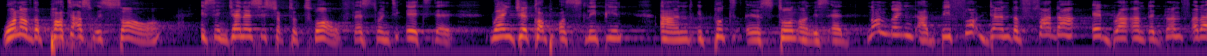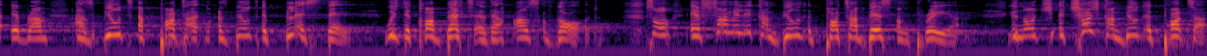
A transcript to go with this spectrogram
One of the portals we saw is in Genesis chapter 12, verse 28, there, when Jacob was sleeping and he put a stone on his head. Not knowing that before then, the father Abraham, the grandfather Abraham, has built a portal, has built a place there, which they call Bethel, the house of God. So a family can build a portal based on prayer. You know, a church can build a portal.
